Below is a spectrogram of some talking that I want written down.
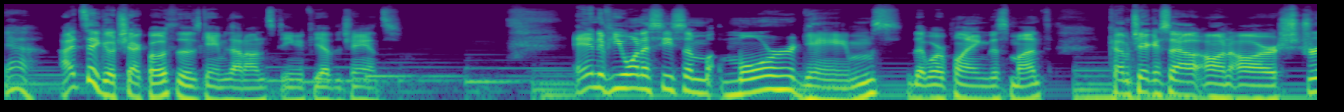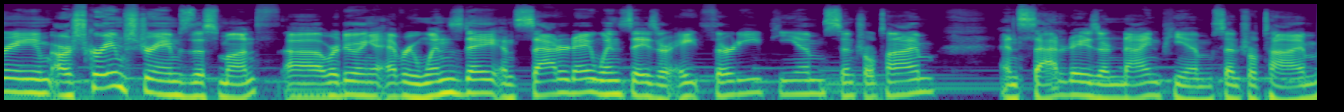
yeah, I'd say go check both of those games out on Steam if you have the chance. And if you want to see some more games that we're playing this month, come check us out on our stream, our Scream streams this month. Uh, we're doing it every Wednesday and Saturday. Wednesdays are 8:30 p.m. Central Time, and Saturdays are 9 p.m. Central Time.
